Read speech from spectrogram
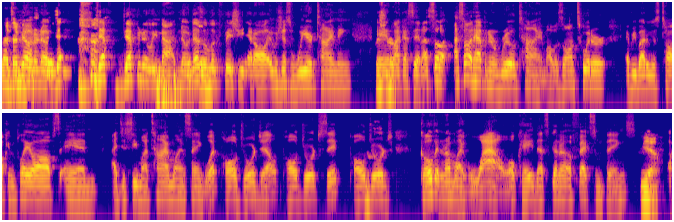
That no, no, no, De- def- definitely not. No, it doesn't look fishy at all. It was just weird timing. For and sure. like I said, I saw I saw it happen in real time. I was on Twitter. Everybody was talking playoffs, and I just see my timeline saying, "What? Paul George out? Paul George sick? Paul George COVID?" And I'm like, "Wow, okay, that's gonna affect some things." Yeah, uh,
